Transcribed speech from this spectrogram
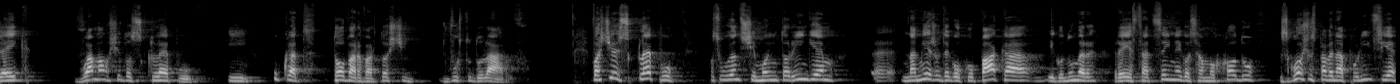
Jake włamał się do sklepu i ukradł towar wartości 200 dolarów. Właściciel sklepu, posługując się monitoringiem, namierzył tego chłopaka, jego numer rejestracyjny, jego samochodu, zgłosił sprawę na policję.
